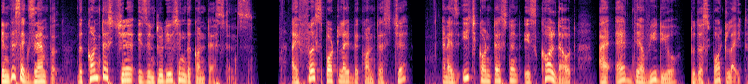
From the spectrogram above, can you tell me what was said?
In this example, the contest chair is introducing the contestants. I first spotlight the contest chair and as each contestant is called out, I add their video to the spotlight.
